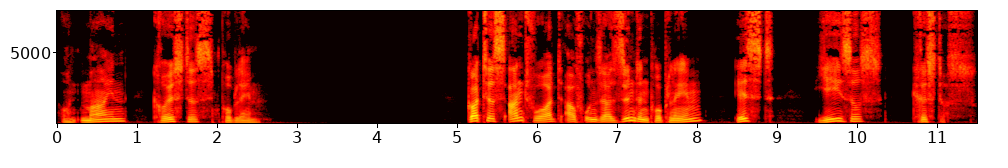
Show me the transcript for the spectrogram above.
und mein größtes Problem. Gottes Antwort auf unser Sündenproblem ist Jesus Christus.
